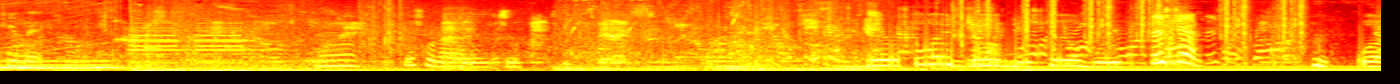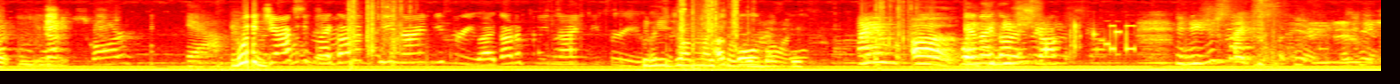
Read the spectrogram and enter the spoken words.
teammate. Yeah, that's what I always do. They always did me too, boy. Christian. What? You got a scar? Yeah. Wait, Jackson, I got a P90 for you. I got a P90 for you. Can you drop my A chuggle gold buggle? one. I have, uh, wait, And I can got you a just, shotgun. can you just, like, Here, that's it.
